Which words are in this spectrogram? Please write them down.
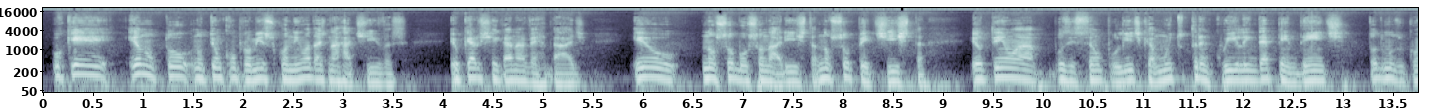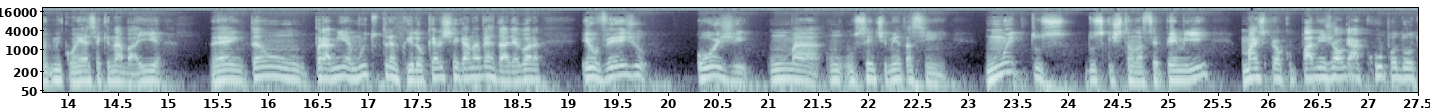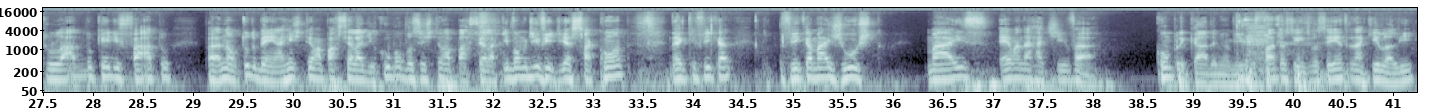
porque eu não, tô, não tenho compromisso com nenhuma das narrativas. Eu quero chegar na verdade. Eu não sou bolsonarista, não sou petista eu tenho uma posição política muito tranquila, independente. Todo mundo me conhece aqui na Bahia, né? Então, para mim é muito tranquilo. Eu quero chegar na verdade. Agora, eu vejo hoje uma, um, um sentimento assim, muitos dos que estão na CPMI mais preocupados em jogar a culpa do outro lado do que de fato Fala, não, tudo bem, a gente tem uma parcela de culpa, vocês têm uma parcela aqui, vamos dividir essa conta, né? Que fica, fica mais justo. Mas é uma narrativa complicada, meu amigo. O fato é o seguinte, você entra naquilo ali,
